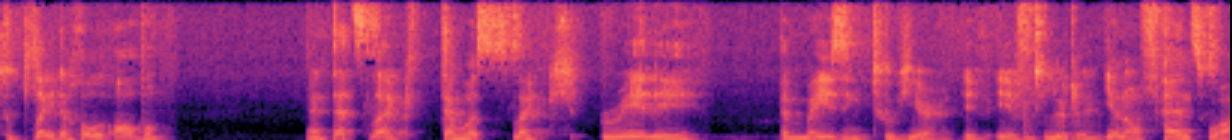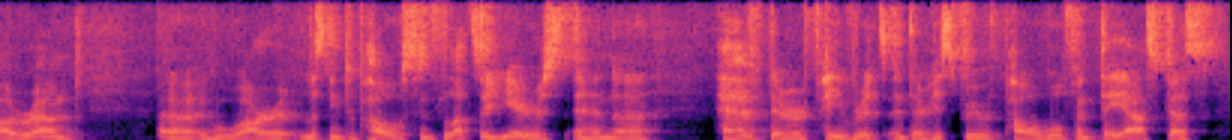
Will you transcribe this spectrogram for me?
to play the whole album. And that's like that was like really amazing to hear. If if Absolutely. you know fans who are around uh, who are listening to Power since lots of years and uh, have their favorites and their history with Powerwolf, and they ask us,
